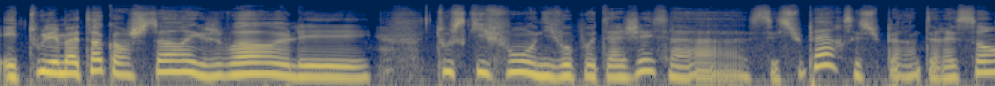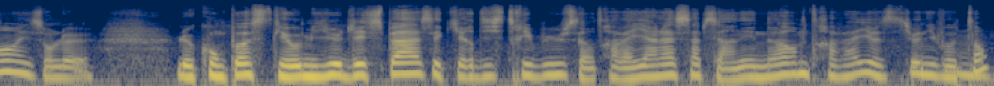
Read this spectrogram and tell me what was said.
Et tous les matins, quand je sors et que je vois euh, les... tout ce qu'ils font au niveau potager, ça, c'est super, c'est super intéressant. Ils ont le, le compost qui est au milieu de l'espace et qui redistribue. C'est un travail inlassable, c'est un énorme travail aussi au niveau Mhm. temps.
